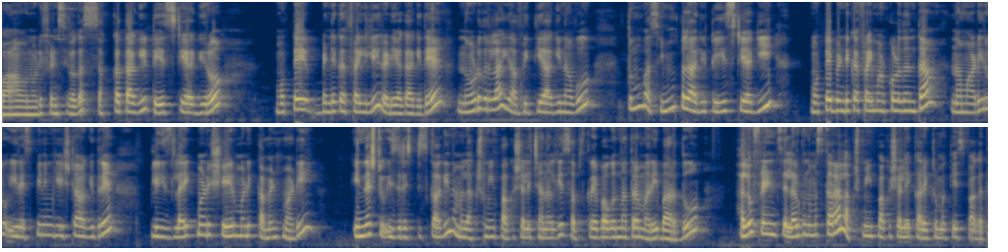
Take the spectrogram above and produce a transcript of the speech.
ವಾವ್, ನೋಡಿ ಫ್ರೆಂಡ್ಸ್ ಇವಾಗ ಸಖತ್ತಾಗಿ ಟೇಸ್ಟಿಯಾಗಿರೋ ಮೊಟ್ಟೆ ಬೆಂಡೆಕಾಯಿ ಫ್ರೈ ಇಲ್ಲಿ ರೆಡಿಯಾಗಿದೆ ನೋಡಿದ್ರಲ್ಲ, ಯಾವ ರೀತಿಯಾಗಿ ನಾವು ತುಂಬ ಸಿಂಪಲಾಗಿ ಟೇಸ್ಟಿಯಾಗಿ ಮೊಟ್ಟೆ ಬೆಂಡೆಕಾಯಿ ಫ್ರೈ ಮಾಡ್ಕೊಳ್ಳೋದಂತ ನಾ ಮಾಡಿರೋ ಈ ರೆಸಿಪಿ ನಿಮಗೆ ಇಷ್ಟ ಆಗಿದ್ರೆ ಪ್ಲೀಸ್ ಲೈಕ್ ಮಾಡಿ ಶೇರ್ ಮಾಡಿ ಕಮೆಂಟ್ ಮಾಡಿ. ಇನ್ನಷ್ಟು ಈಸಿ ರೆಸಿಪೀಸ್ಗಾಗಿ ನಮ್ಮ ಲಕ್ಷ್ಮೀ ಪಾಕಶಾಲೆ ಚಾನಲ್ಗೆ ಸಬ್ಸ್ಕ್ರೈಬ್ ಆಗೋದು ಮಾತ್ರ ಮರಿಬಾರ್ದು. ಹಲೋ ಫ್ರೆಂಡ್ಸ್ ಎಲ್ಲರಿಗೂ ನಮಸ್ಕಾರ. ಲಕ್ಷ್ಮೀ ಪಾಕಶಾಲೆ ಕಾರ್ಯಕ್ರಮಕ್ಕೆ ಸ್ವಾಗತ.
